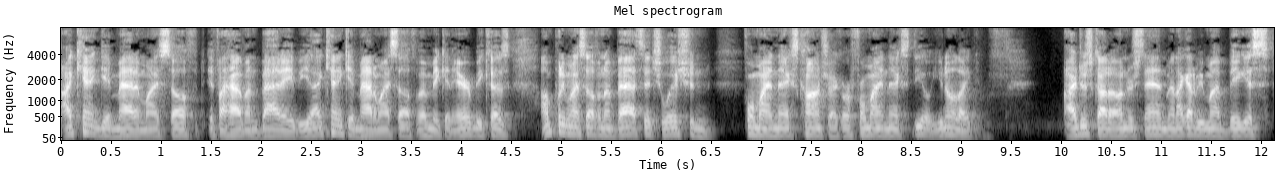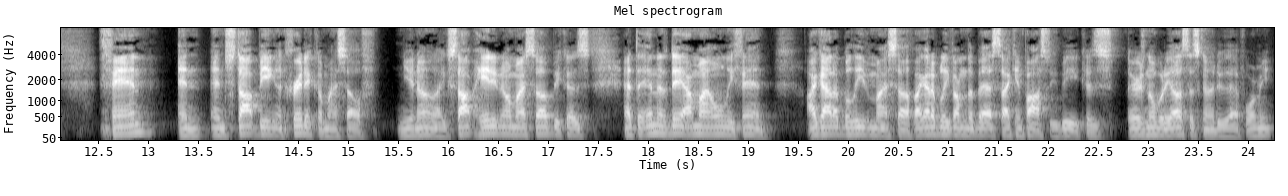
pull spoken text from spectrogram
I can't get mad at myself if I have a bad AB. I can't get mad at myself if I make an error because I'm putting myself in a bad situation for my next contract or for my next deal. You know, like I just got to understand, man, I got to be my biggest fan and, and stop being a critic of myself. You know, like stop hating on myself because at the end of the day, I'm my only fan. I got to believe in myself. I got to believe I'm the best I can possibly be because there's nobody else that's to do that for me.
